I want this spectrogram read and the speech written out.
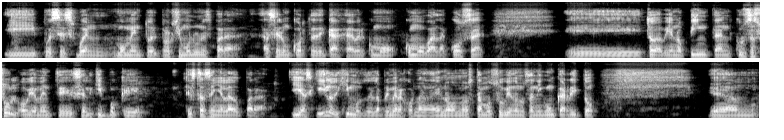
y pues es buen momento el próximo lunes para hacer un corte de caja, a ver cómo, cómo va la cosa. Eh, todavía no pintan. Cruz Azul obviamente es el equipo que, está señalado para, y aquí lo dijimos de la primera jornada, ¿eh? no, no estamos subiéndonos a ningún carrito. Em,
